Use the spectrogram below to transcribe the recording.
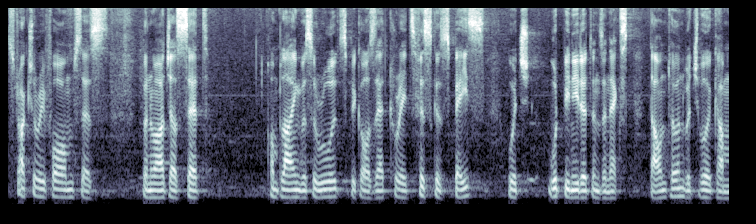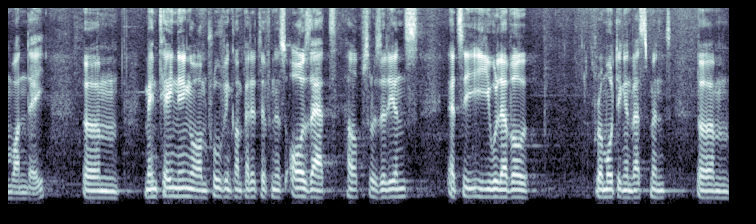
structural reforms, as Benoit just said, complying with the rules because that creates fiscal space, which would be needed in the next downturn, which will come one day. Um, maintaining or improving competitiveness, all that helps resilience. At the EU level, promoting investment, um,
